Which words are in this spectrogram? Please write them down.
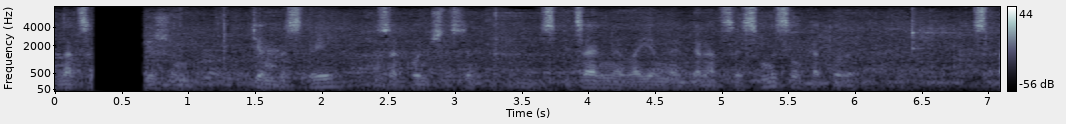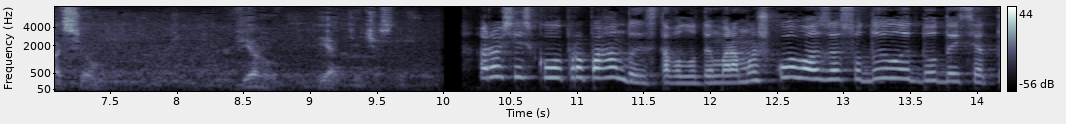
национальному режим, тем быстрее закончится специальная военная операция, смысл которой спасем веру и Отечество. Російського пропагандиста Володимира Машкова засудили до 10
